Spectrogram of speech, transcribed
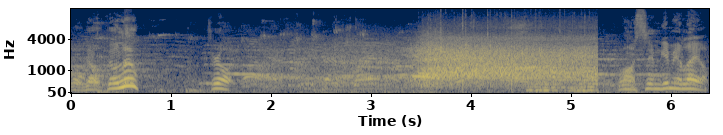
Go, go, go, Luke. Drill it. Come on, Sim, give me a layup.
